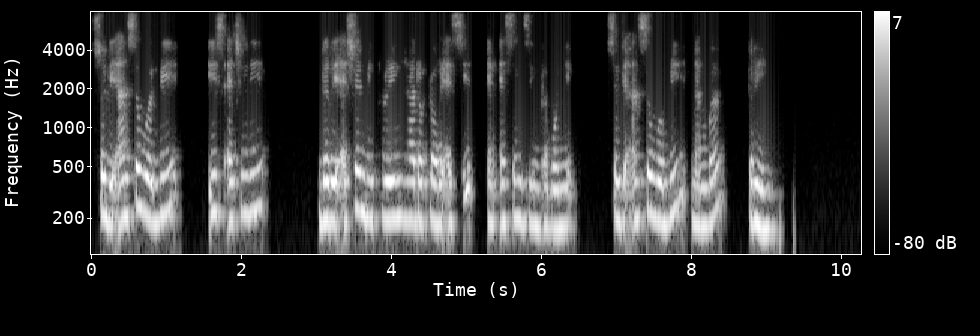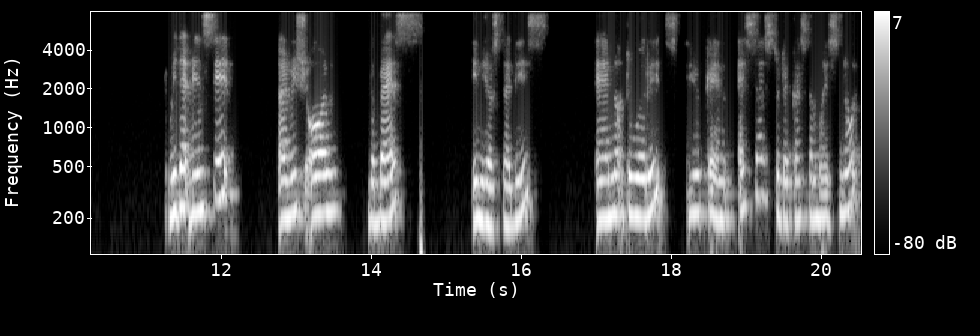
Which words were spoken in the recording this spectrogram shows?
So the answer would be is actually the reaction between hydrochloric acid and essence zinc carbonate. So the answer will be number three. With that being said, I wish all the best in your studies. And not to worry, you can access to the customized note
